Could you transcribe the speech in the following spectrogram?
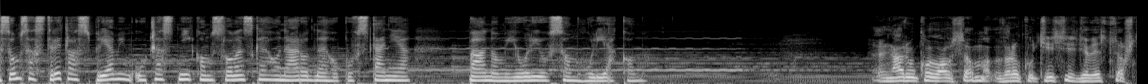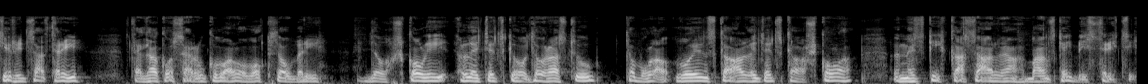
som sa stretla s priamým účastníkom Slovenského národného povstania, pánom Juliusom Huliakom. Narukoval som v roku 1943, tak ako sa rukovalo v oktobri, do školy leteckého dorastu to bola vojenská letecká škola v mestských kasárnach v Banskej Bystrici.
